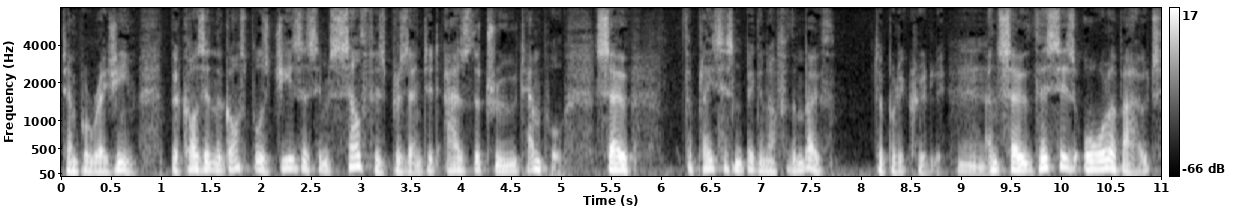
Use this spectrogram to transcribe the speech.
temple regime. Because in the Gospels, Jesus himself is presented as the true temple. So the place isn't big enough for them both, to put it crudely. Hmm. And so this is all about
